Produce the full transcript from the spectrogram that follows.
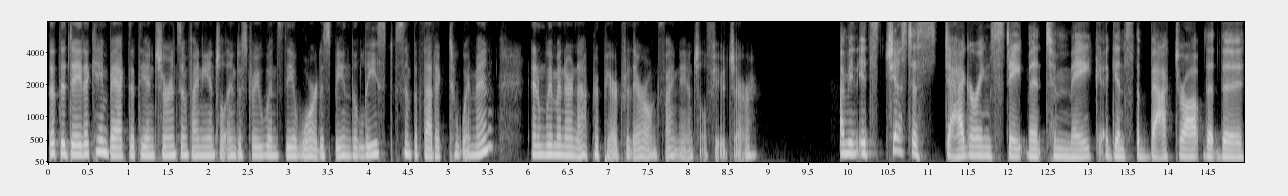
that the data came back that the insurance and financial industry wins the award as being the least sympathetic to women, and women are not prepared for their own financial future. I mean, it's just a staggering statement to make against the backdrop that the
